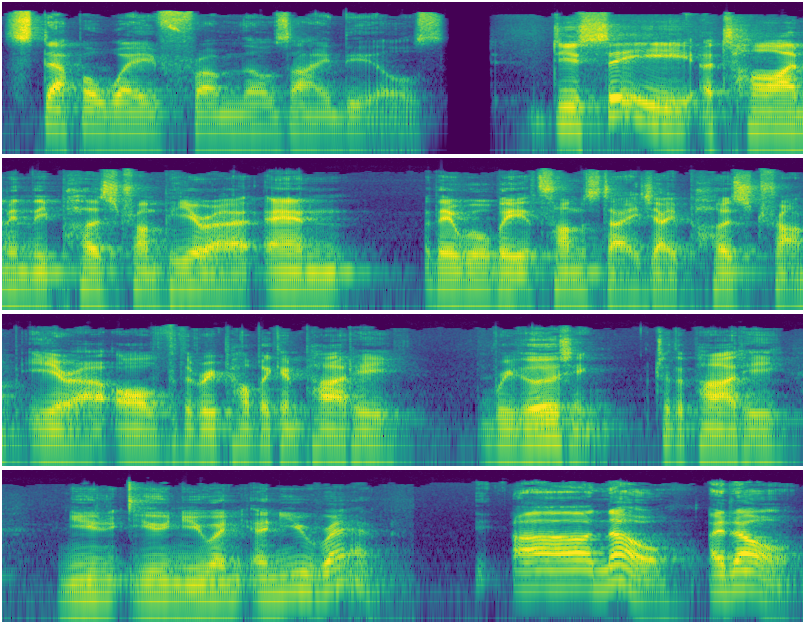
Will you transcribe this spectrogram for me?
step away from those ideals. Do you see a time in the post-Trump era, and there will be at some stage a post-Trump era of the Republican Party reverting to the party you, you knew and, and you ran? Uh, no, I don't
